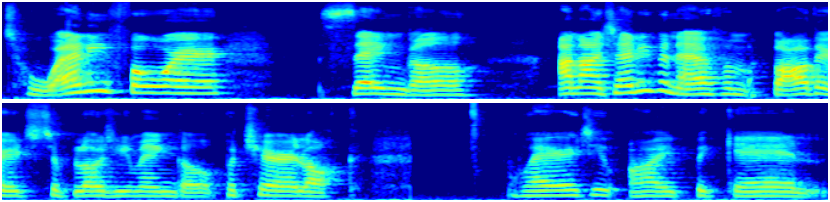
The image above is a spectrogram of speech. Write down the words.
24, single, and I don't even know if I'm bothered to bloody mingle. But sure, look, where do I begin?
